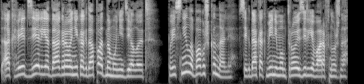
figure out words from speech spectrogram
«Так ведь зелья Дагрова никогда по одному не делают», — пояснила бабушка Нали. «Всегда как минимум трое зельеваров нужно.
